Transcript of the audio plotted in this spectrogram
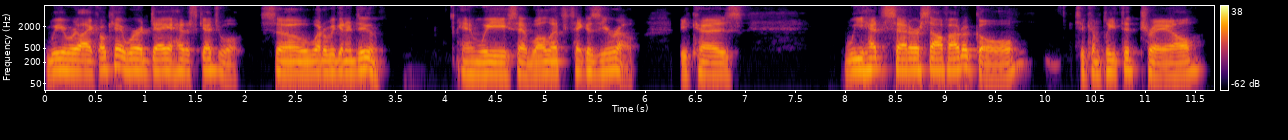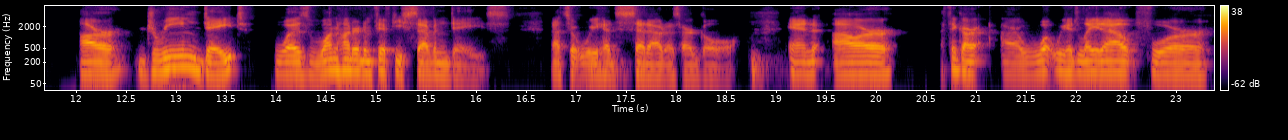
we were like, okay, we're a day ahead of schedule. So what are we going to do? And we said, well, let's take a zero because we had set ourselves out a goal to complete the trail. Our dream date was 157 days. That's what we had set out as our goal. And our, I think our, our what we had laid out for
